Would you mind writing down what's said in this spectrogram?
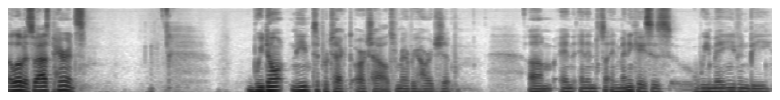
I love it. So, as parents, we don't need to protect our child from every hardship. Um, and and in, in many cases, we may even be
